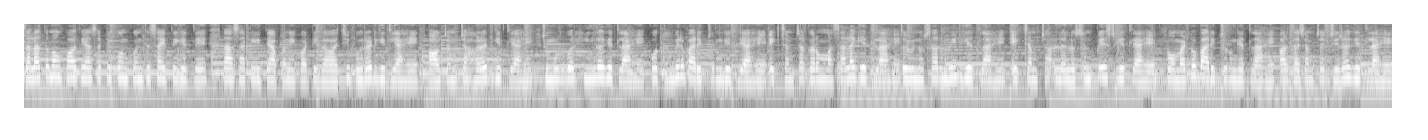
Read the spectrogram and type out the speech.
चला तर मग पाहत यासाठी कोणकोणते साहित्य घेतले. त्यासाठी इथे आपण एक वाटी गव्हाची भरट घेतली आहे. पाव चमचा हळद घेतली आहे. चिमुडवर हिंग घेतला आहे. कोथिंबीर बारीक चिरून घेतली आहे. एक चमचा गरम मसाला घेतला आहे. चवीनुसार मीठ घेतलं आहे. एक चमचा ल- लसूण पेस्ट घेतला आहे. टोमॅटो बारीक चिरून घेतला आहे. अर्धा चमचा जिरं घेतलं आहे.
